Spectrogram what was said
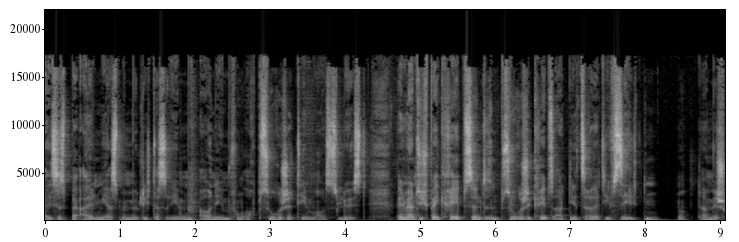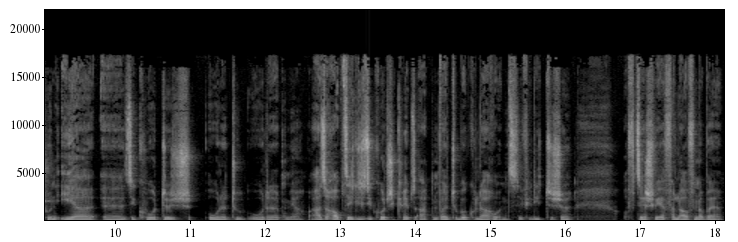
ist es bei allen Miasmen möglich, dass eben auch eine Impfung auch psorische Themen auslöst. Wenn wir natürlich bei Krebs sind, sind psorische Krebsarten jetzt relativ selten. Ne? Da haben wir schon eher äh, psychotisch oder, oder ja, also hauptsächlich psychotische Krebsarten, weil tuberkulare und syphilitische oft sehr schwer verlaufen. Aber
